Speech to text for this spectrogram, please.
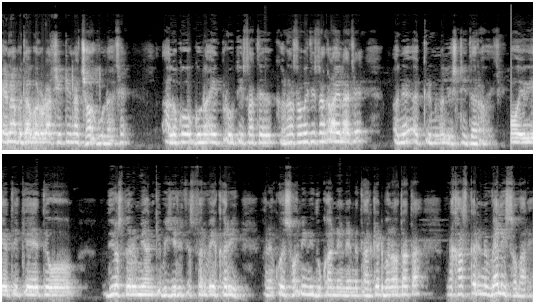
એના બધા બરોડા સિટીના છ ગુના છે. આ લોકો ગુનાહિત પ્રવૃત્તિ સાથે ઘણા સમયથી સંકળાયેલા છે અને ક્રિમિનલ હિસ્ટ્રી ધરાવે છે. એવી હતી કે તેઓ દિવસ દરમિયાન કે બીજી રીતે સર્વે કરી અને કોઈ સોનીની દુકાનને એને ટાર્ગેટ બનાવતા હતા અને ખાસ કરીને વહેલી સવારે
